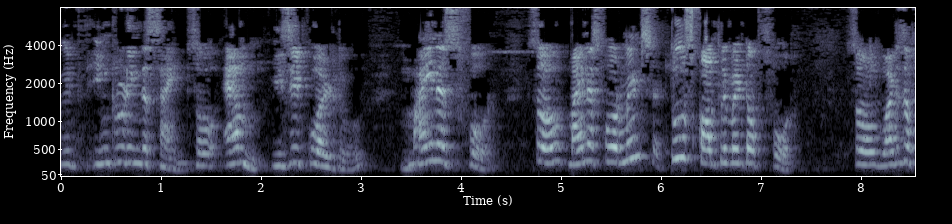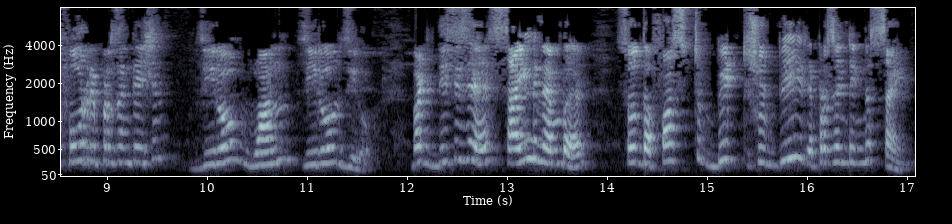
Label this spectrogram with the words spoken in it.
with including the sign. So m is equal to minus 4 so minus 4 means 2's complement of 4 so what is the 4 representation? 0 1 0 0 but this is a signed number so the first bit should be representing the sign.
